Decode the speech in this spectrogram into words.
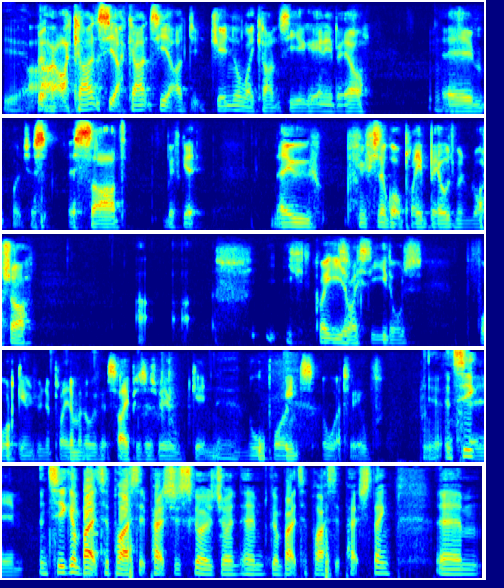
Yeah, I- but I, I can't see. I can't see it. I genuinely can't see it get any better. Um, which is is sad. We've got now. We've still got to play Belgium and Russia. I, you could quite easily see those four games when they play them. I know we've got Cyprus as well, getting Yeah. no points out of twelve. Yeah, and see, Um, And see, going back to plastic pitch, just go, John, um, going back to plastic pitch thing. Um,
